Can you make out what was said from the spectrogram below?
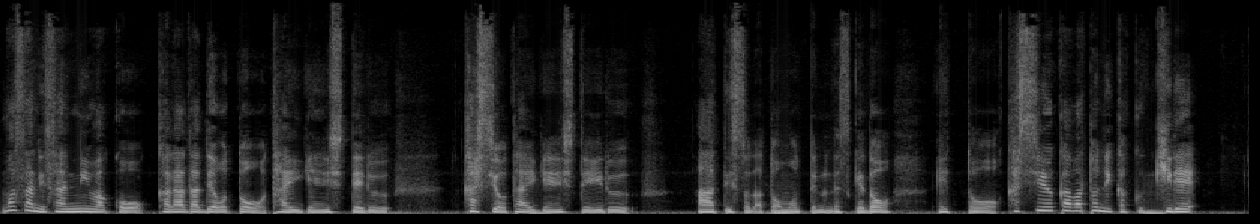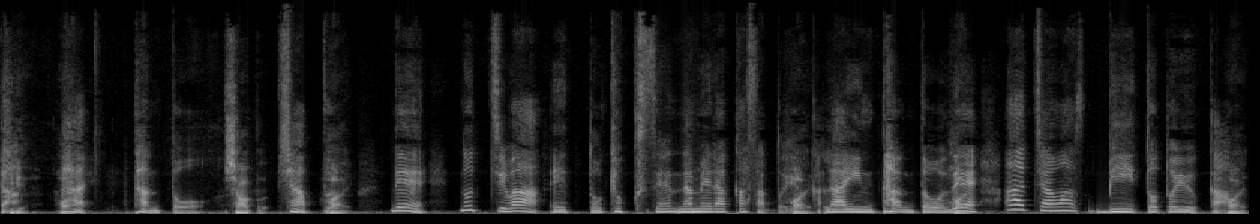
う、まさに3人はこう、体で音を体現してる、歌詞を体現しているアーティストだと思ってるんですけど、えっと、歌詞床はとにかくキレが、キレ。はい。はい、担当、シャープ。シャープ。はい。で、ノッチは、えっと、曲線、滑らかさというか、はい。ライン担当で、はい。あーちゃんはビートというか、はい。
